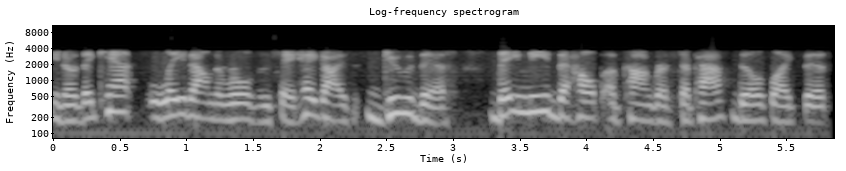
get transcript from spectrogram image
You know, they can't lay down the rules and say, "Hey guys, do this." They need the help of Congress to pass bills like this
